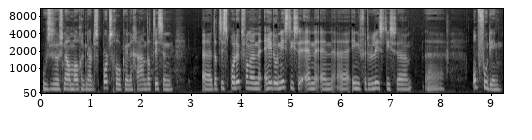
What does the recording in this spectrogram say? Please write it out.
hoe ze zo snel mogelijk naar de sportschool kunnen gaan. Dat is een dat is het product van een hedonistische en, en individualistische opvoeding.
